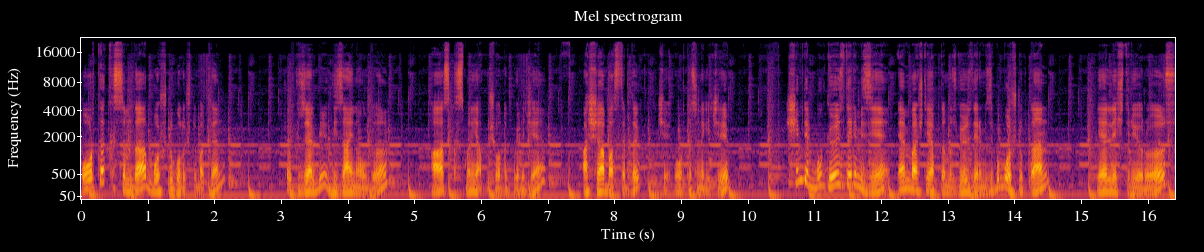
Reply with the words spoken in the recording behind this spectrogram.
Orta kısımda boşluk oluştu bakın. Çok güzel bir dizayn oldu. Ağız kısmını yapmış olduk böylece. Aşağı bastırdık ortasına geçirip. Şimdi bu gözlerimizi en başta yaptığımız gözlerimizi bu boşluktan yerleştiriyoruz.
